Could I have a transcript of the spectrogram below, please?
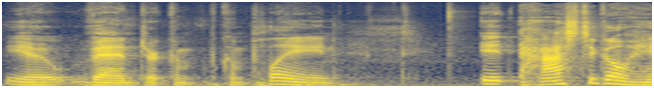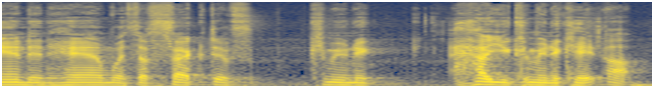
you know, vent or com- complain, it has to go hand in hand with effective communi- how you communicate up,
